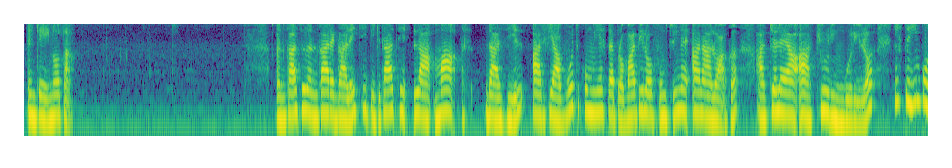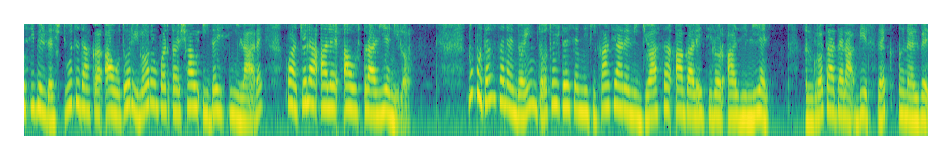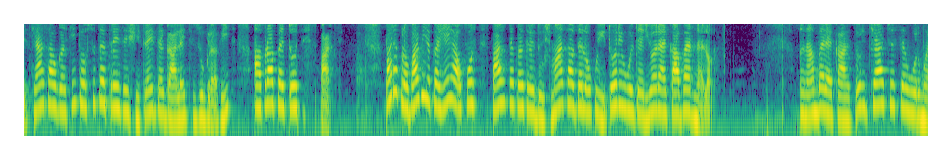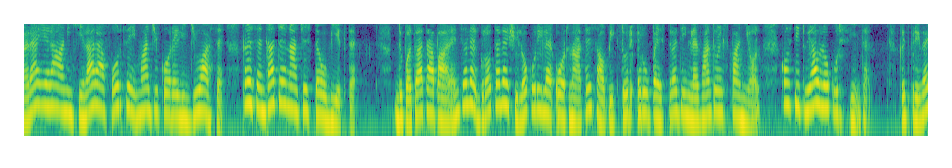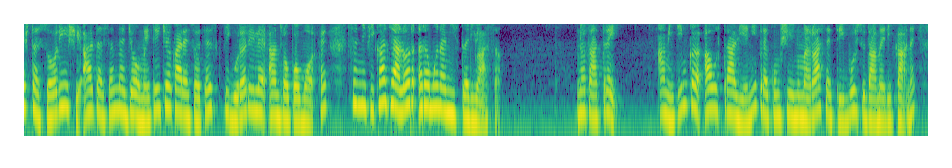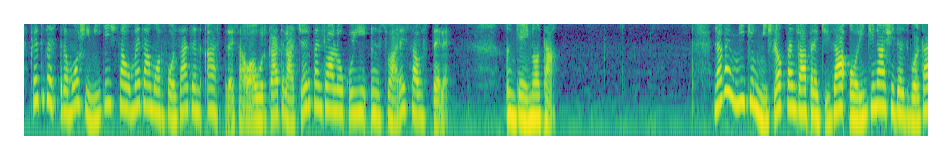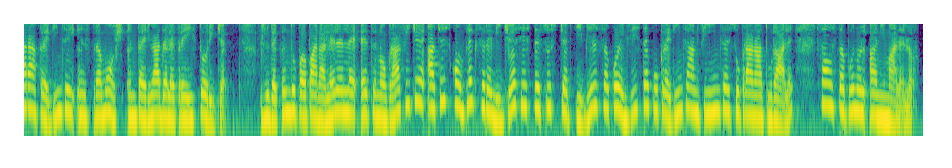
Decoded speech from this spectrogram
Închei nota. În cazul în care galeții pictați la Mas Dazil ar fi avut, cum este probabil, o funcțiune analogă aceleia a ciuringurilor, este imposibil de știut dacă autorii lor împărtășeau idei similare cu acelea ale australienilor. Nu putem să ne îndoim totuși de semnificația religioasă a galeților azilieni. În grota de la Birsec, în Elveția, s-au găsit 133 de galeți zugrăviți, aproape toți sparți. Pare probabil că ei au fost sparți de către dușmani sau de locuitorii ulteriori ai cavernelor. În ambele cazuri, ceea ce se urmărea era anihilarea forței magico-religioase prezentate în aceste obiecte. După toate aparențele, grotele și locurile ornate sau picturi rupestre din Levantul spaniol constituiau locuri sfinte. Cât privește sorii și alte semne geometrice care însoțesc figurările antropomorfe, semnificația lor rămâne misterioasă. Nota 3 Amintim că australienii, precum și numeroase triburi sudamericane, cred că strămoșii mitici s-au metamorfozat în astre sau au urcat la cer pentru a locui în soare sau stele. Închei nota. N-avem niciun mijloc pentru a preciza originea și dezvoltarea credinței în strămoși în perioadele preistorice. Judecând după paralelele etnografice, acest complex religios este susceptibil să coexiste cu credința în ființe supranaturale sau în stăpânul animalelor.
